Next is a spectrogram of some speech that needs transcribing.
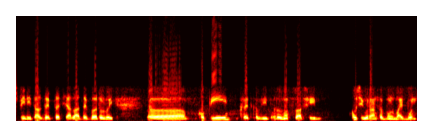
spirit al dreptății, al adevărului, uh, copiii, cred că viitorul nostru ar fi cu siguranță mult mai bun.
